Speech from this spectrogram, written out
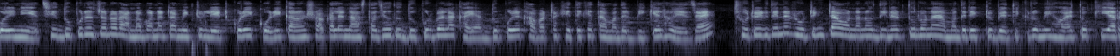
করে নিয়েছি দুপুরের জন্য রান্নাবান্নাটা আমি একটু লেট করেই করি, কারণ সকালে নাস্তা যেহেতু দুপুরবেলা খাই আর দুপুরে খাবারটা খেতে খেতে আমাদের বিকেল হয়ে যায়। ছুটির দিনের রুটিনটা অন্যান্য দিনের তুলনায় আমাদের একটু ব্যতিক্রমী হয়। তো কি আর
